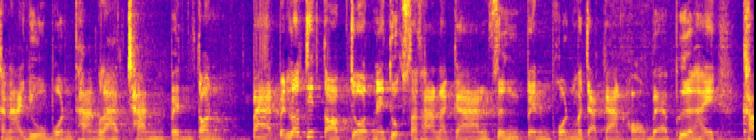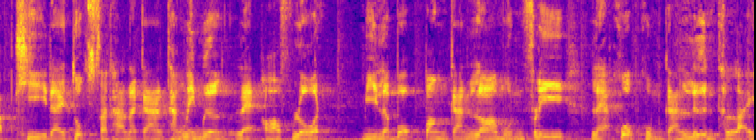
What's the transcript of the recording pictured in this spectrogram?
ขณะอยู่บนทางลาดชันเป็นต้น 8 เป็นรถที่ตอบโจทย์ในทุกสถานการณ์ ซึ่งเป็นผลมาจากการออกแบบเพื่อให้ขับขี่ได้ทุกสถานการณ์ทั้งในเมืองและออฟโรดมีระบบป้องกันล้อหมุนฟรี และควบคุมการลื่นถลาย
